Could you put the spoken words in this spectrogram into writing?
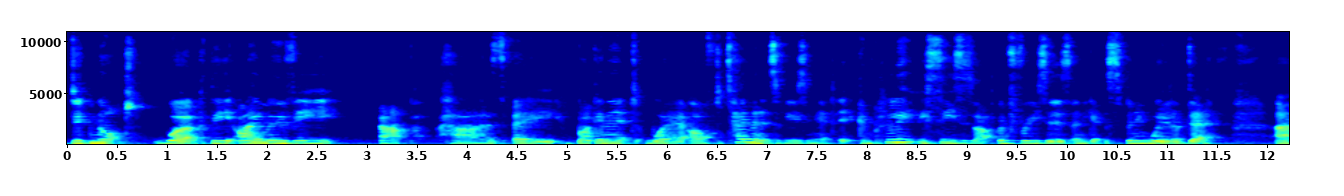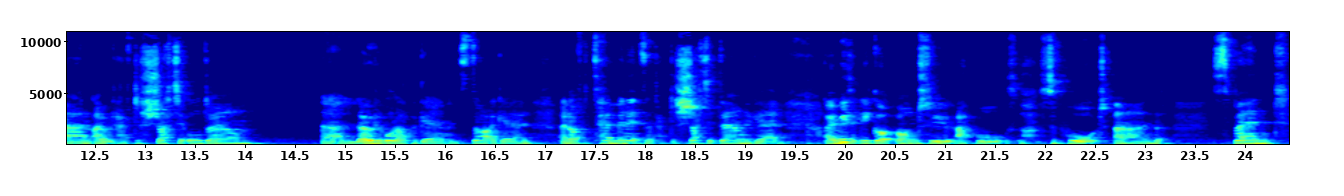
did not work. The iMovie app has a bug in it where after 10 minutes of using it, it completely seizes up and freezes and you get the spinning wheel of death. And I would have to shut it all down and load it all up again and start again. And after 10 minutes, I'd have to shut it down again. I immediately got onto Apple support and spent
